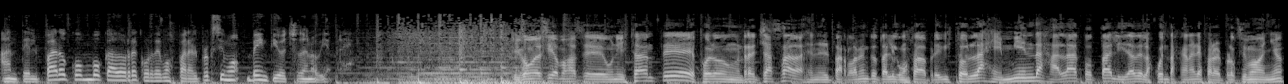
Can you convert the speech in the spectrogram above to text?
ante el paro convocado, recordemos, para el próximo 28 de noviembre. Y como decíamos hace un instante, fueron rechazadas en el Parlamento, tal y como estaba previsto, las enmiendas a la totalidad de las cuentas canarias para el próximo año,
